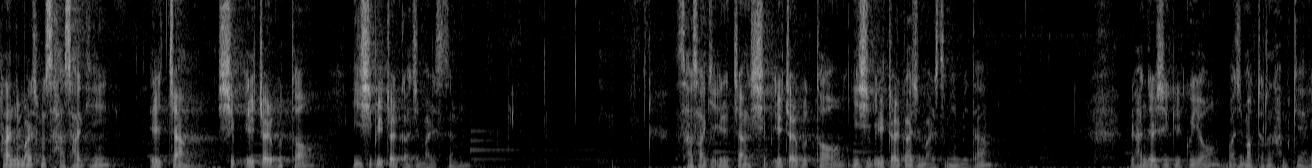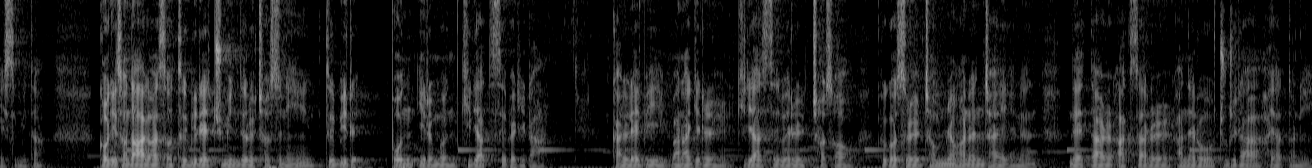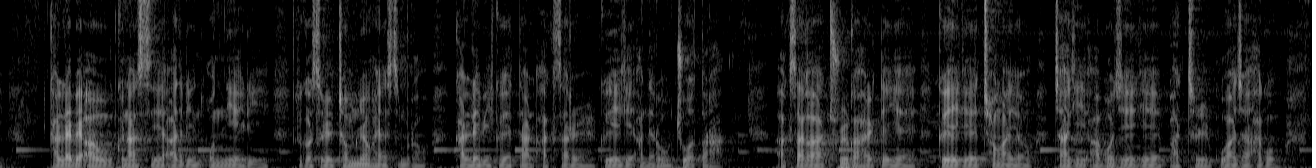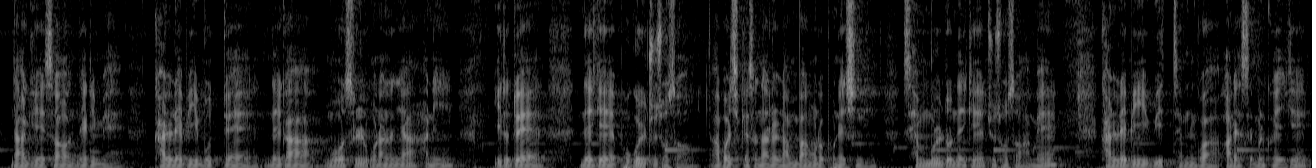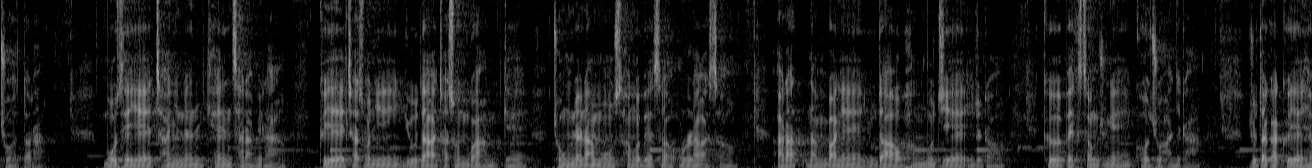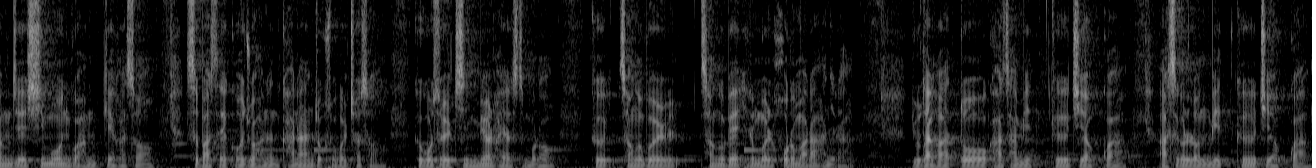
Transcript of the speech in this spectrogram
하나님 말씀 사사기 1장 11절부터 21절까지 말씀. 사사기 1장 11절부터 21절까지 말씀입니다. 한 절씩 읽고요. 마지막 절은 함께 읽습니다. 거기서 나아가서 드빌의 주민들을 쳤으니 드빌의 본 이름은 기럇세벨이라. 갈렙이 말하기를 기럇세벨을 쳐서 그것을 점령하는 자에게는 내 딸 악사를 아내로 주리라 하였더니 갈렙의 아우 그나스의 아들인 온니엘이 그것을 점령하였으므로 갈렙이 그의 딸 악사를 그에게 아내로 주었더라. 악사가 출가할 때에 그에게 청하여 자기 아버지에게 밭을 구하자 하고 나귀에서 내림에 갈렙이 묻되 내가 무엇을 원하느냐 하니 이르되 내게 복을 주소서. 아버지께서 나를 남방으로 보내시니 샘물도 내게 주소서 하매 갈렙이 윗샘과 아랫샘을 그에게 주었더라. 모세의 장인은 겐 사람이라. 그의 자손이 유다 자손과 함께 종려나무 성읍에서 올라가서 아랏 남방의 유다 황무지에 이르러 그 백성 중에 거주하니라 유다가 그의 형제 시므온과 함께 가서 스밧에 거주하는 가나안 족속을 쳐서 그곳을 진멸하였으므로 그 성읍을 성읍의 이름을 호르마라 하니라. 유다가 또 가사 및 그 지역과 아스글론 및 그 지역과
